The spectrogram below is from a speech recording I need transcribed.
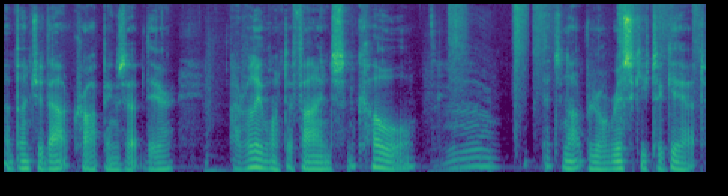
a bunch of outcroppings up there. I really want to find some coal. It's not real risky to get.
